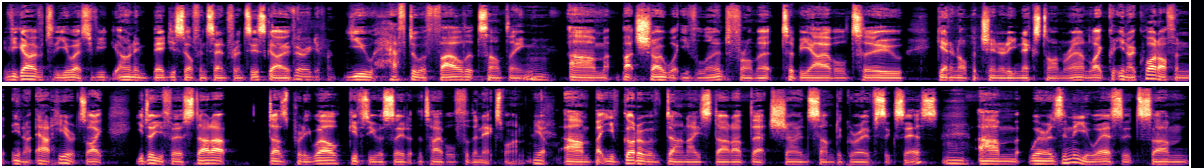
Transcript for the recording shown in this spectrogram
If you go over to the US, if you go and embed yourself in San Francisco, Very different. you have to have failed at something, um, but show what you've learnt from it to be able to get an opportunity next time around. Like, you know, quite often, you know, out here, it's like you do your first startup, does pretty well, gives you a seat at the table for the next one. Yep. Um, but you've got to have done a startup that's shown some degree of success. Um, whereas in the US, it's, um,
